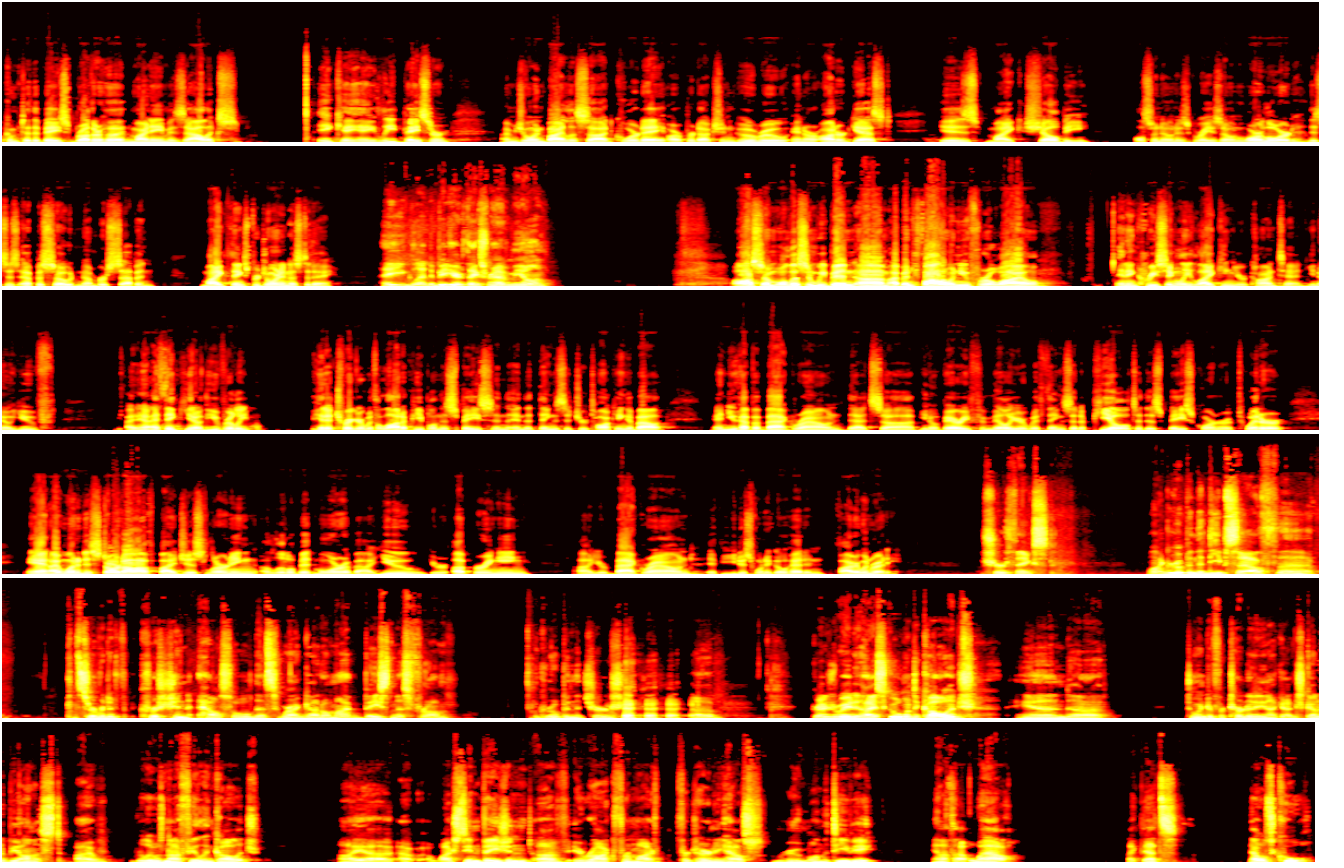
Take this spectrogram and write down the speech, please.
Welcome to the Based Brotherhood. My name is Alex, aka Lead Pacer. I'm joined by Lasad Corday, our production guru, and our honored guest is Mike Shelby, also known as Gray Zone Warlord. This is episode number seven. Mike, thanks for joining us today. Hey, glad to be here. Thanks for having me on. Awesome. Well, listen, we've been um, I've been following you for a while, and increasingly liking your content. You know, you've I, I think you know you've really hit a trigger with a lot of people in this space and, and the things that you're talking about and you have a background that's uh, you know very familiar with things that appeal to this base corner of twitter. And i wanted to start off by just learning a little bit more about you your upbringing uh, your background if you just want to go ahead and fire when ready. Sure thanks. Well i grew up in the deep south uh, conservative christian household. That's where i got all my baseness from grew up in the church. uh, graduated high school, went to college, and uh, joined a fraternity. And I, I just got to be honest, I really was not feeling college. I, uh, I watched the invasion of Iraq from my fraternity house room on the TV, and I thought, wow, like that's that was cool.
